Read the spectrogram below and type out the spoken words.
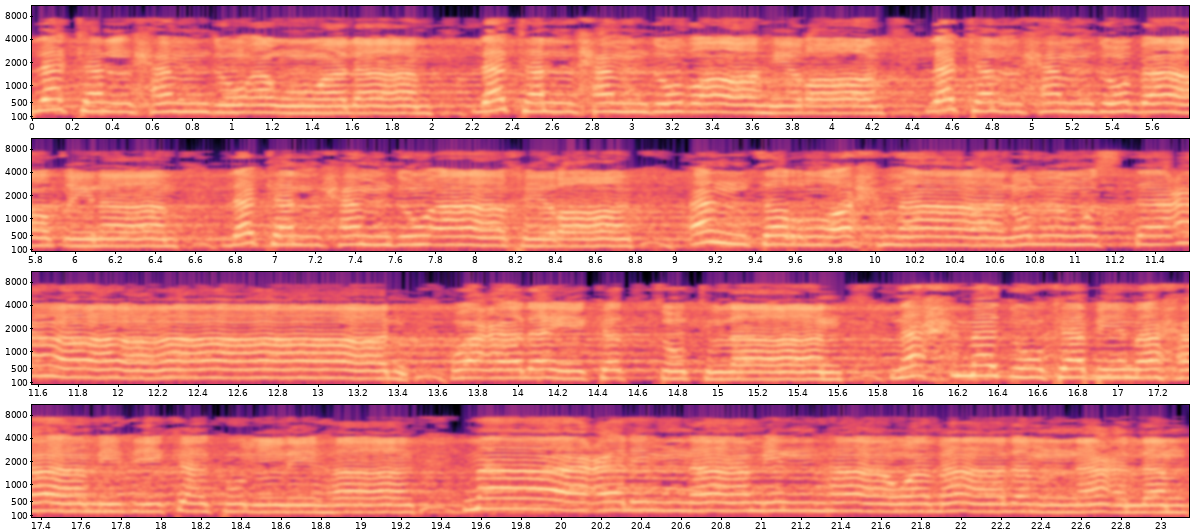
لك الحمد أولا لك الحمد ظاهرا لك الحمد باطنا لك الحمد آخرا أنت الرحمن المستعان وعليك التكلان نحمدك بمحامدك كلها ما علمنا منها وما لم نعلم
